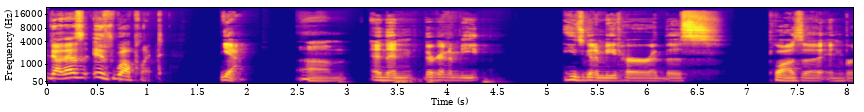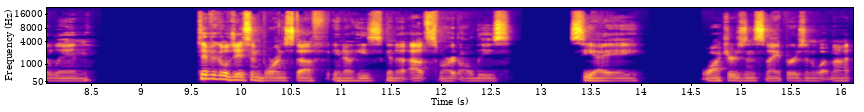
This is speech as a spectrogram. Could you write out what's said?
no, that is, is well played. Yeah. Um, and then they're gonna meet. He's gonna meet her at this plaza in Berlin. Typical Jason Bourne stuff. You know, he's gonna outsmart all these CIA watchers and snipers and whatnot.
